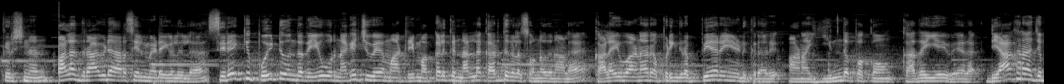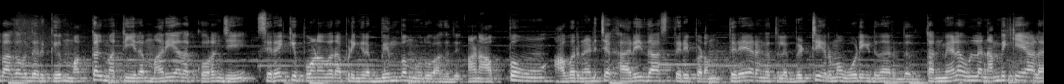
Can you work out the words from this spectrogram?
கிருஷ்ணன் பல திராவிட அரசியல் மேடைகளில் சிறைக்கு போயிட்டு வந்ததையே ஒரு நகைச்சுவையை மாற்றி மக்களுக்கு நல்ல கருத்துக்களை சொன்னதுனால கலைவாணர் அப்படிங்கிற பேரையும் எடுக்கிறாரு. ஆனா இந்த பக்கம் கதையே வேற. தியாகராஜ பாகவதருக்கு மக்கள் மத்தியில மரியாதை குறைஞ்சி சிறைக்கு போனவர் அப்படிங்கிற பிம்பம் உருவாகுது. ஆனால் அப்பவும் அவர் நடித்த ஹரிதாஸ் திரைப்படம் திரையரங்கத்தில் வெற்றிகரமாக ஓடிக்கிட்டு தான் இருந்தது. தன் மேலே உள்ள நம்பிக்கையால்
